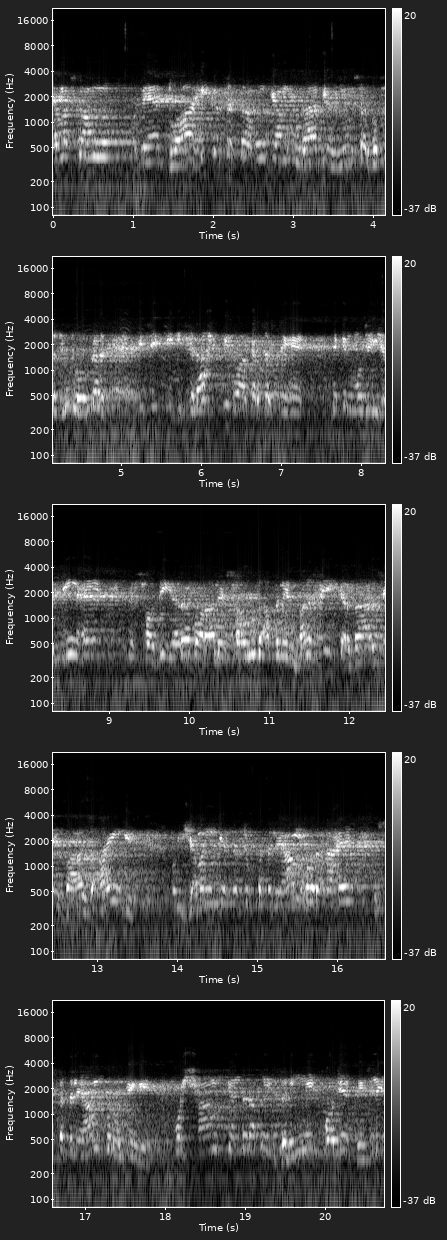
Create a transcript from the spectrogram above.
سمجھتا ہوں، میں دعا ہی کر سکتا ہوں کہ ہم خدا کے حضور سر بسجود ہو کر کسی کی اصلاح کی دعا کر سکتے ہیں، لیکن مجھے یقین ہے کہ سعودی عرب اور آل سعود اپنے منفی کردار سے باز آئیں گے۔ اور یمن کے اندر جو قتل عام ہو رہا ہے، اس قتل عام کو روکیں گے۔ وہ شام کے اندر اپنی زمینی فوجیں بھیجنے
